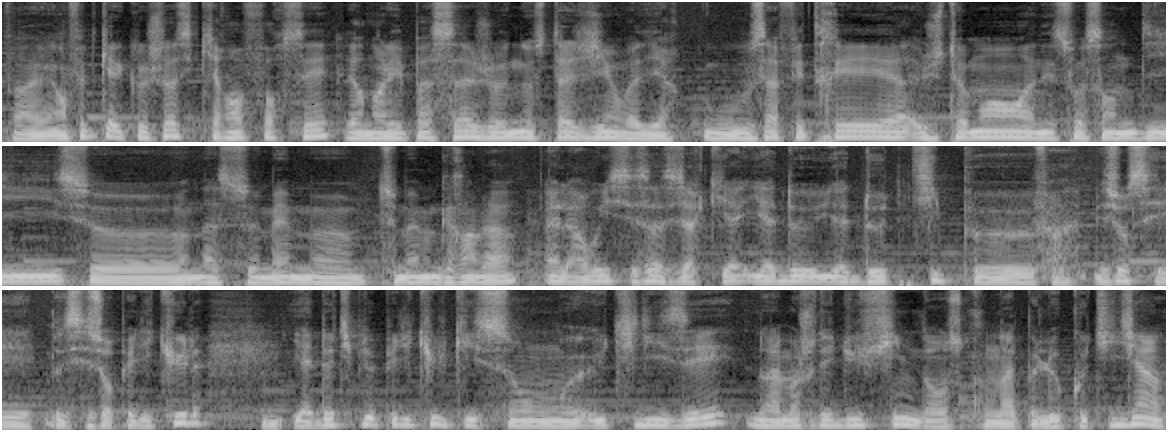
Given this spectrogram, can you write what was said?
Enfin, en fait, quelque chose qui est renforcé dans les passages nostalgie, on va dire, où ça fait très justement années 70. euh, on a ce même, euh, ce même grain là. Alors oui, c'est ça, c'est-à-dire qu'il y, a- il y a deux- il y a deux types, enfin bien sûr c'est sur pellicule, Mm. il y a deux types de pellicules qui sont utilisées dans la majorité du film dans ce qu'on appelle le quotidien,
